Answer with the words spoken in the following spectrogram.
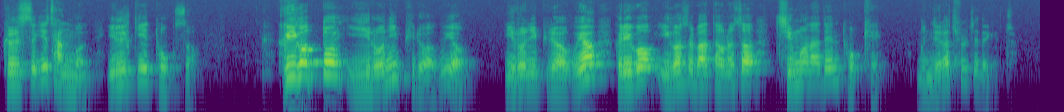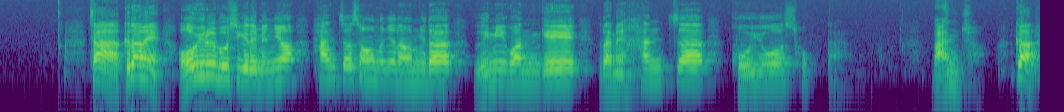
글쓰기 작문, 읽기 독서. 이것도 이론이 필요하고요. 이론이 필요하고요. 그리고 이것을 바탕으로 해서 지문화된 독해, 문제가 출제되겠죠. 자, 그 다음에 어휘를 보시게 되면요. 한자 성어 문제 나옵니다. 의미 관계, 그 다음에 한자 고유어 속담. 많죠. 그러니까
